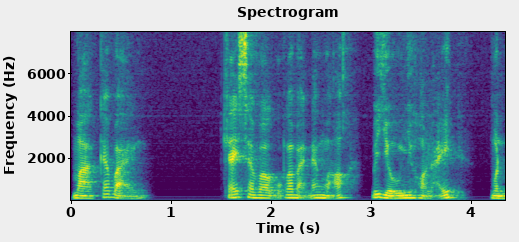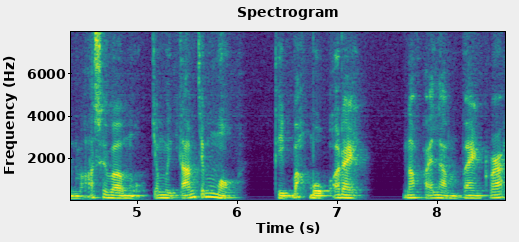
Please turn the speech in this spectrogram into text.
mà các bạn cái server của các bạn đang mở. Ví dụ như hồi nãy mình mở server 1.18.1 thì bắt buộc ở đây nó phải làm Minecraft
